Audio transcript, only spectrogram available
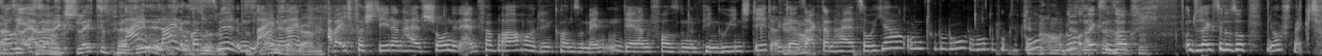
das sorry, heißt ja aber nichts Schlechtes per nein, se. Nein, um Also Gottes das- Willen, das nein, ich nein, ja gar nein. nicht. Aber ich verstehe dann halt schon den Endverbraucher und den Konsumenten, der dann vor so einem Pinguin steht und der Genau. sagt dann halt so, ja und Genau, und der und, so, halt so- und du sagst dir nur so, ja, schmeckt. Ja,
